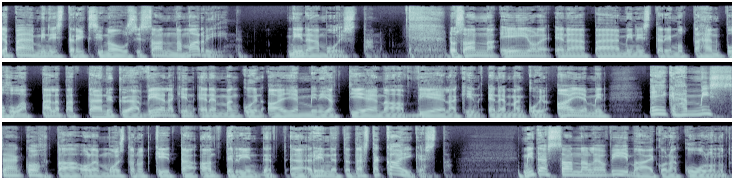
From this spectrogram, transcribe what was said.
ja pääministeriksi nousi Sanna Marin? Minä muistan. No Sanna ei ole enää pääministeri, mutta hän puhua pälpättää nykyään vieläkin enemmän kuin aiemmin ja tienaa vieläkin enemmän kuin aiemmin. Eikä hän missään kohtaa ole muistanut kiittää Antti Rinnet, äh, Rinnettä tästä kaikesta. Mitä Sannalle on viime aikoina kuulunut?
